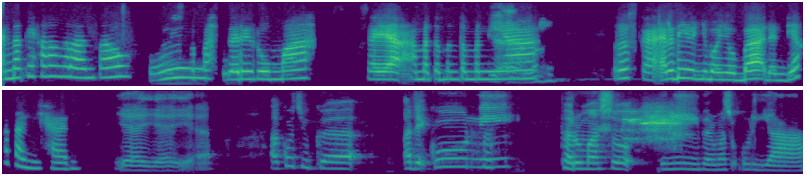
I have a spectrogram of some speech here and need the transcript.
enak ya kakak ngerantau Oh, lepas dari rumah kayak sama ya temen-temennya elah terus kayak ada dia nyoba-nyoba dan dia ketagihan. Ya ya ya aku juga adekku nih baru masuk ini baru masuk kuliah.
